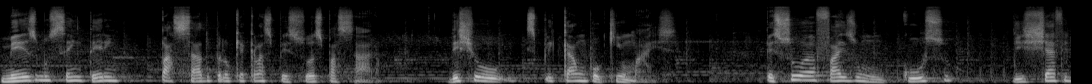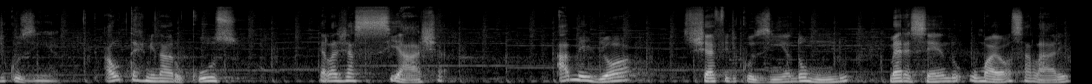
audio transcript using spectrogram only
mesmo sem terem passado pelo que aquelas pessoas passaram. Deixa eu explicar um pouquinho mais. A pessoa faz um curso de chefe de cozinha. Ao terminar o curso, ela já se acha a melhor chefe de cozinha do mundo, merecendo o maior salário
